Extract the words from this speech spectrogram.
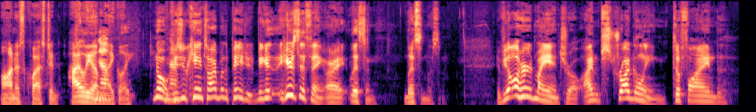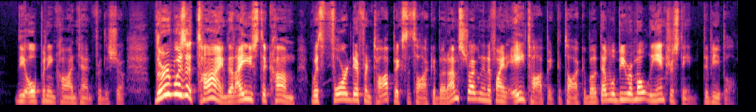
Honest question. Highly unlikely. No, because you can't talk about the Patriots. Because here's the thing. All right, listen, listen, listen. If y'all heard my intro, I'm struggling to find the opening content for the show. There was a time that I used to come with four different topics to talk about. I'm struggling to find a topic to talk about that will be remotely interesting to people.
